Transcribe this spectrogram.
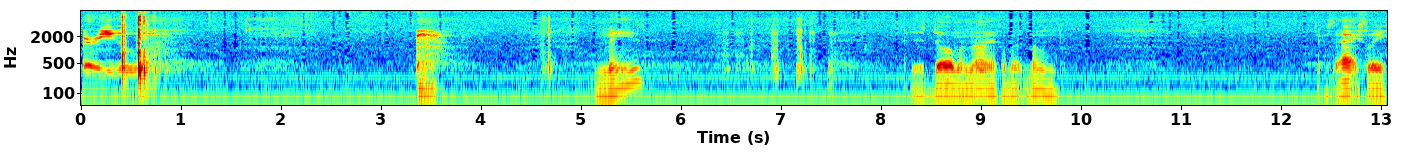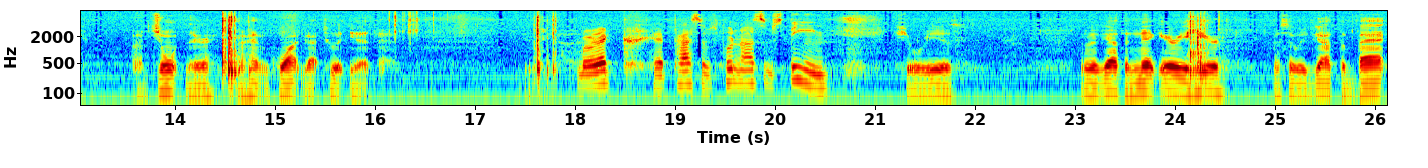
There you go. Man. Just dull my knife on that bone. There's actually a joint there. and I haven't quite got to it yet. Well, that, that possum's putting out some steam. Sure is. And we've got the neck area here. And so we've got the back.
